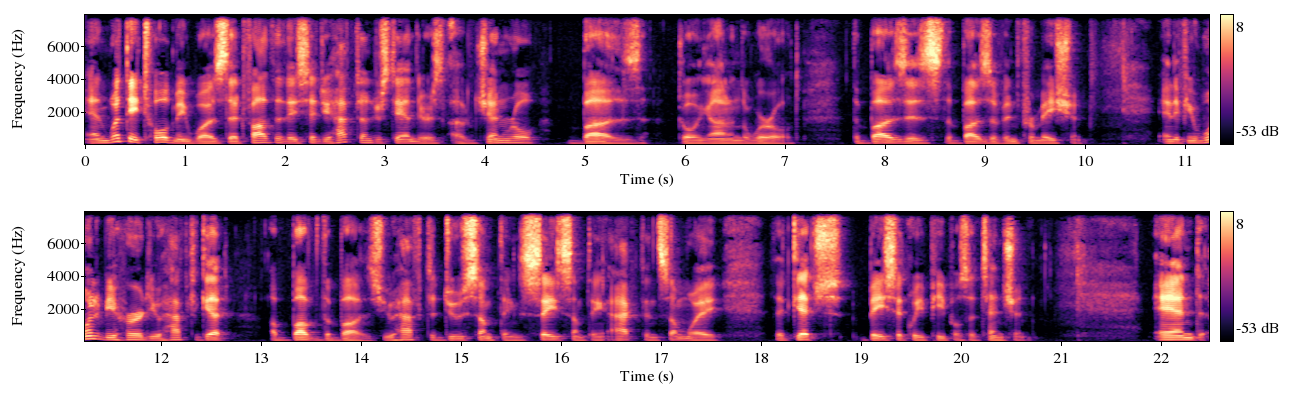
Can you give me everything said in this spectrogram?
And what they told me was that, Father, they said, you have to understand there's a general buzz going on in the world. The buzz is the buzz of information. And if you want to be heard, you have to get above the buzz. You have to do something, say something, act in some way that gets basically people's attention. And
